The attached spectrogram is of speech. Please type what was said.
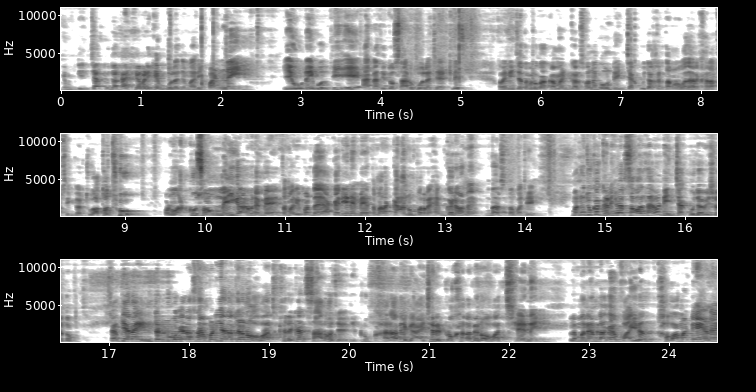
કેમ ઢીંચાક પૂજા કાઠિયાવાડી કેમ બોલે છે મારી? પણ નહીં, એવું નહીં બોલતી. એ આનાથી તો સારું બોલે છે એટલીસ્ટ હવે નીચે તમે લોકો કમેન્ટ કરશો ને કે હું ઢીંચાક પૂજા કરતા પણ વધારે ખરાબ સિંગર છું. આ તો છું, પણ હું આખું સોંગ નહીં ગાયું ને મેં તમારી ઉપર દયા કરીને મેં તમારા કાન ઉપર રહેમ કર્યો ને, બસ તો પછી. મને જો કે ઘણી વાર સવાલ થાય ઢીંચાક પૂજા વિશે તો. કેમ કે એના ઇન્ટરવ્યુ વગેરે સાંભળીએ તો એનો અવાજ ખરેખર સારો છે. જેટલું ખરાબ એ ગાય છે એટલો ખરાબ એનો અવાજ છે નહીં. એટલે મને એમ લાગે વાયરલ થવા માટે એણે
